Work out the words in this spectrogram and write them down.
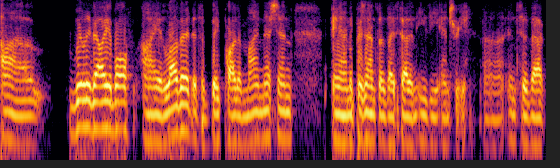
Uh, really valuable. I love it. It's a big part of my mission and it presents, as I said, an easy entry uh, into that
